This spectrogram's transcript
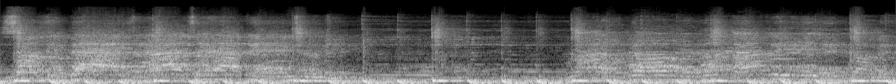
Something about to happen to me. I don't know I coming.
